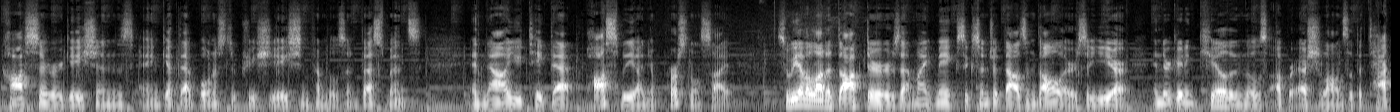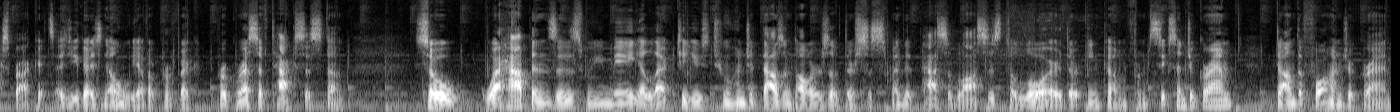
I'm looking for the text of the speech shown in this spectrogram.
cost segregations and get that bonus depreciation from those investments. And now you take that possibly on your personal side. So we have a lot of doctors that might make $600,000 a year, and they're getting killed in those upper echelons of the tax brackets. As you guys know, we have a perfect progressive tax system. So what happens is we may elect to use $200,000 of their suspended passive losses to lower their income from 600 grand down to 400 grand.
